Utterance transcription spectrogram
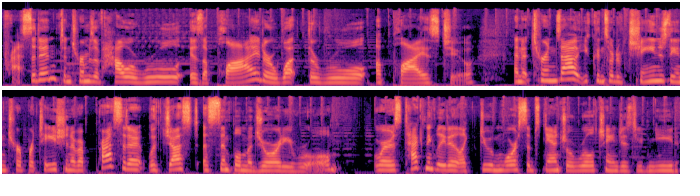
precedent in terms of how a rule is applied or what the rule applies to. And it turns out you can sort of change the interpretation of a precedent with just a simple majority rule. Whereas technically to like do more substantial rule changes you'd need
